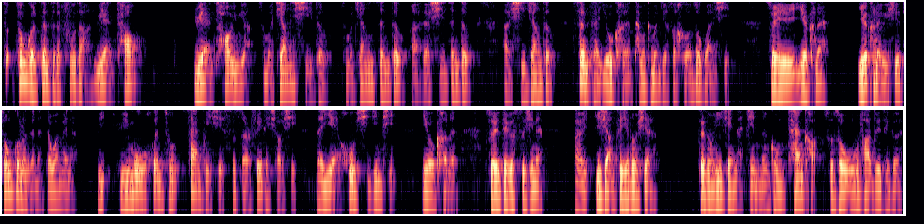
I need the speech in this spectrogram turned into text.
中中国政治的复杂远超远超于啊什么江习斗，什么江争斗啊，叫习争斗啊，习江斗，甚至呢有可能他们根本就是合作关系，所以也可能也可能有一些中共的人呢在外面呢鱼鱼目混珠，散布一些似是而非的消息来掩护习近平，也有可能，所以这个事情呢，呃，一讲这些东西。这种意见呢，仅能供参考，所以说我无法对这个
